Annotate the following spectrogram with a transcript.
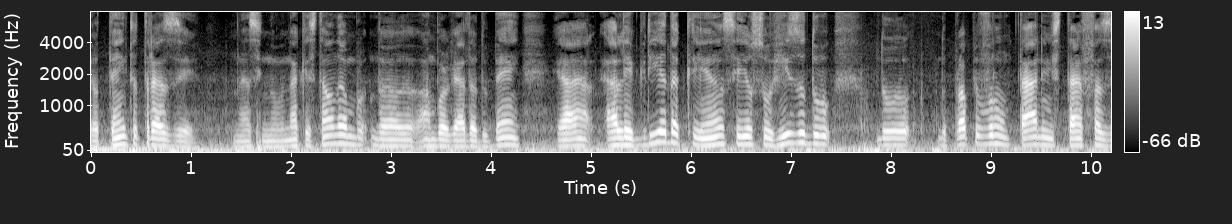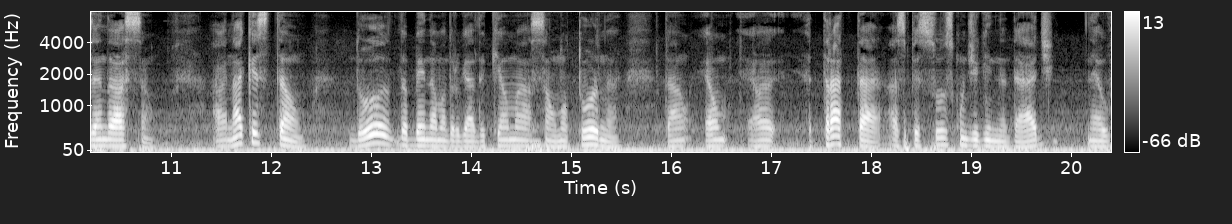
Eu tento trazer Né? Assim, no, na questão da, da hamburgada do bem, é a, a, alegria da criança e o sorriso do, do, do próprio voluntário em estar fazendo a ação. Ah, na questão do, do bem da madrugada, que é uma ação noturna, então, é, é, é tratar as pessoas com dignidade. Né? Eu,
